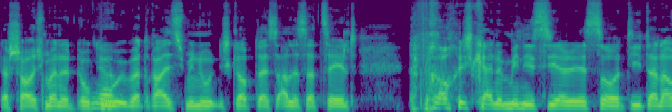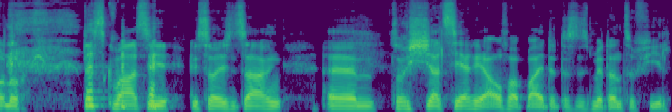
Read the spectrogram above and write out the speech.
Da schaue ich meine Doku Ja. über 30 Minuten. Ich glaube, da ist alles erzählt. Da brauche ich keine Miniserie, so, die dann auch noch das quasi, wie soll ich denn sagen, ähm, so richtig als Serie aufarbeitet. Das ist mir dann zu viel.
